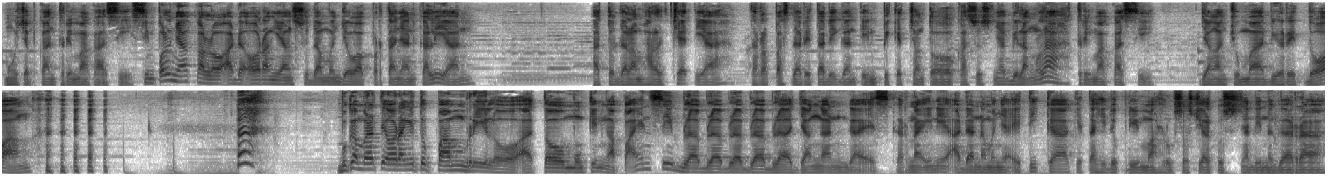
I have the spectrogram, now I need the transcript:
mengucapkan terima kasih. Simpelnya kalau ada orang yang sudah menjawab pertanyaan kalian atau dalam hal chat ya, terlepas dari tadi gantiin piket contoh kasusnya bilanglah terima kasih. Jangan cuma di read doang. Bukan berarti orang itu pamri loh atau mungkin ngapain sih bla bla bla bla bla. Jangan guys, karena ini ada namanya etika. Kita hidup di makhluk sosial khususnya di negara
